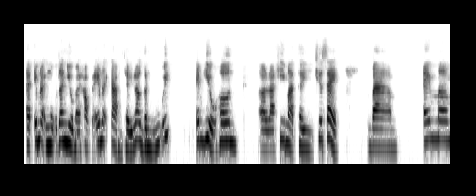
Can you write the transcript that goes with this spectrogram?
À, em lại ngộ ra nhiều bài học và em lại cảm thấy là gần gũi. Em hiểu hơn uh, là khi mà thầy chia sẻ. Và em um,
